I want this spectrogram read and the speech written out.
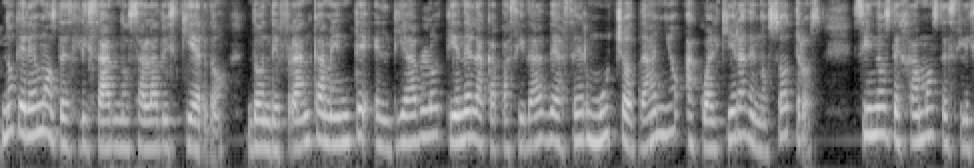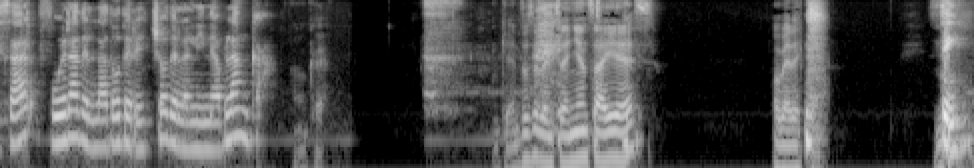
No queremos deslizarnos al lado izquierdo, donde francamente el diablo tiene la capacidad de hacer mucho daño a cualquiera de nosotros si nos dejamos deslizar fuera del lado derecho de la línea blanca. Ok. Ok, entonces la enseñanza ahí es obedezcan. Sí,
